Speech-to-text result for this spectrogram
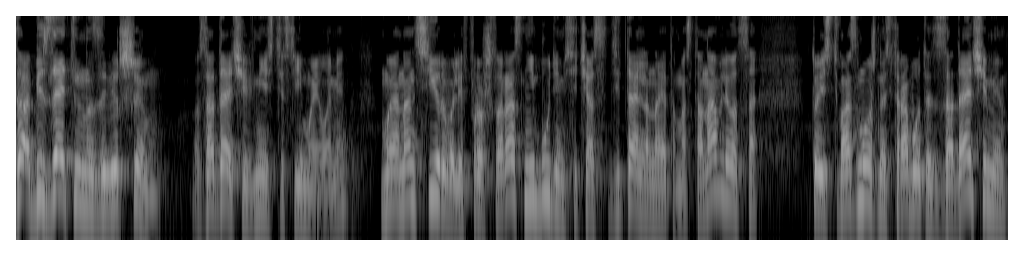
обязательно завершим задачи вместе с e-mail. Мы анонсировали в прошлый раз, не будем сейчас детально на этом останавливаться. То есть возможность работать с задачами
